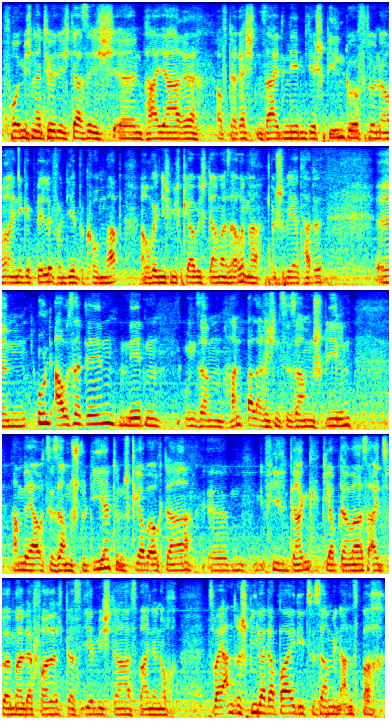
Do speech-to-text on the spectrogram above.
Ich freue mich natürlich, dass ich äh, ein paar Jahre auf der rechten Seite neben dir spielen durfte und auch einige Bälle von dir bekommen habe, auch wenn ich mich, glaube ich, damals auch immer beschwert hatte. Ähm, und außerdem, neben unserem handballerischen Zusammenspielen, haben wir ja auch zusammen studiert und ich glaube auch da, ähm, vielen Dank. Ich glaube, da war es ein, zwei Mal der Fall, dass ihr mich da, es waren ja noch zwei andere Spieler dabei, die zusammen in Ansbach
